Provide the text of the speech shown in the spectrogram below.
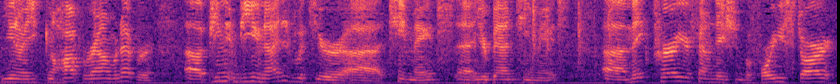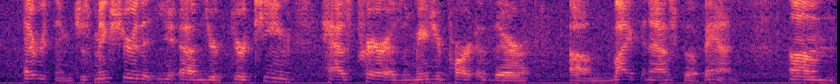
You know, you can hop around, whatever. Uh, be, be united with your uh, teammates, uh, your band teammates. Uh, make prayer your foundation before you start everything. Just make sure that you, um, your your team has prayer as a major part of their um, life and as the band. Um,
